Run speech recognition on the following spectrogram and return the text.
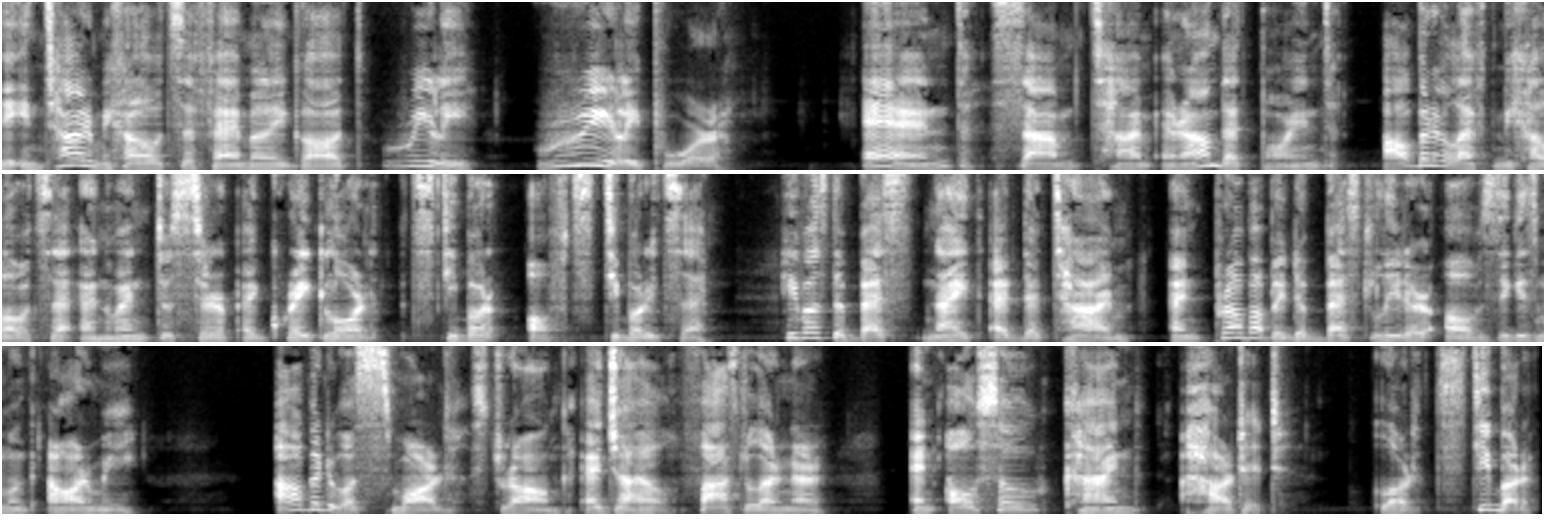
The entire Michalovce family got really, really poor. And some time around that point, Albert left Michalovce and went to serve a great lord Stibor of Stiborice. He was the best knight at that time and probably the best leader of Sigismund's army. Albert was smart, strong, agile, fast learner, and also kind hearted. Lord Stibor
